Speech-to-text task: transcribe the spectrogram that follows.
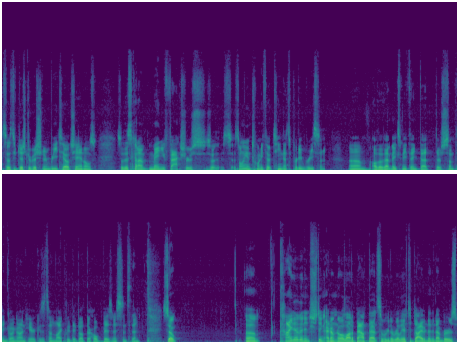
so the distribution and retail channels. So this kind of manufactures. So it's, it's only in 2013. That's pretty recent. Um, although that makes me think that there's something going on here because it's unlikely they built their whole business since then. So, um, kind of an interesting. I don't know a lot about that, so we're going to really have to dive into the numbers.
